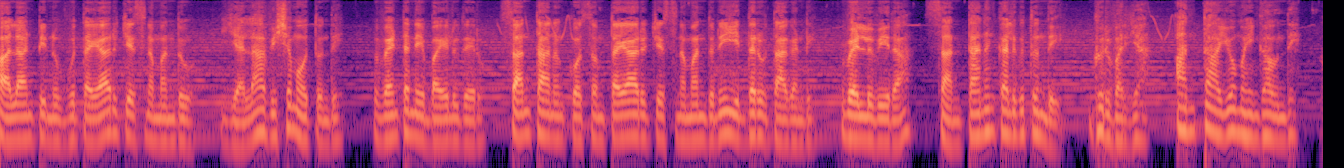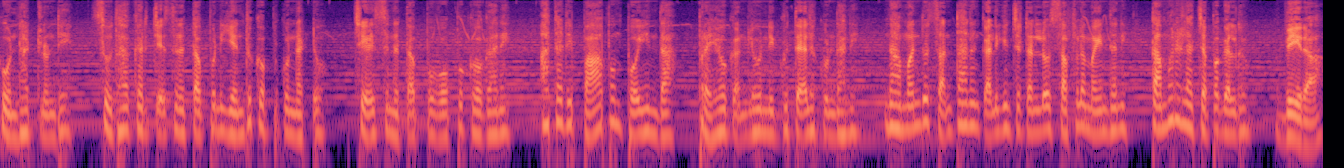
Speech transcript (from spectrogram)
అలాంటి నువ్వు తయారు చేసిన మందు ఎలా విషమవుతుంది? వెంటనే బయలుదేరు. సంతానం కోసం తయారు చేసిన మందుని ఇద్దరూ తాగండి. వెళ్ళు వీరా సంతానం కలుగుతుంది. గురువర్య అంతా అయోమయంగా ఉంది. ఉన్నట్లుండి సుధాకర్ చేసిన తప్పుని ఎందుకు ఒప్పుకున్నట్టు? చేసిన తప్పు ఒప్పుకోగానే అతడి పాపం పోయిందా? ప్రయోగంలో నిగ్గు తేలకుండానే నా మందు సంతానం కలిగించటంలో సఫలమైందని తమరెలా చెప్పగలరు? వీరా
